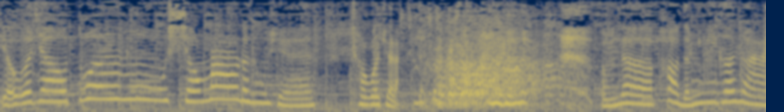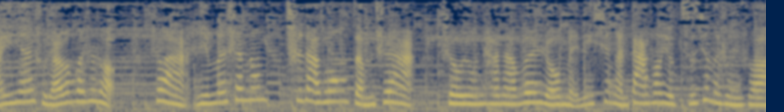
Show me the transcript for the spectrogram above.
有个叫端木小猫的同学超过去了。我们的泡的咪咪哥说啊，一天薯条问怪兽手。是吧？你们山东吃大葱怎么吃啊？兽用他那温柔、美丽、性感、大方、有磁性的声音说：“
